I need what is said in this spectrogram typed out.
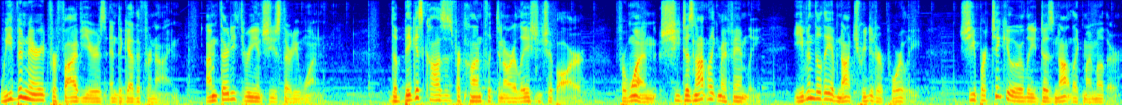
We've been married for 5 years and together for 9. I'm 33 and she's 31. The biggest causes for conflict in our relationship are for one, she does not like my family, even though they have not treated her poorly. She particularly does not like my mother.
